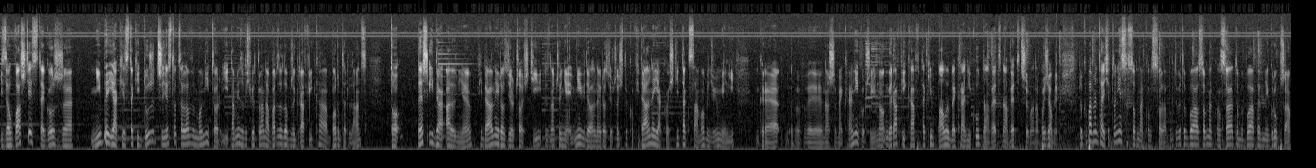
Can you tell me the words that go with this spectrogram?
I zauważcie z tego, że niby jak jest taki duży 30-calowy monitor i tam jest wyświetlana bardzo dobrze grafika Borderlands, to też idealnie, w idealnej rozdzielczości, znaczy nie, nie w idealnej rozdzielczości, tylko w idealnej jakości, tak samo będziemy mieli grę w naszym ekraniku, czyli no grafika w takim małym ekraniku nawet, nawet trzyma na poziomie. Tylko pamiętajcie, to nie jest osobna konsola, bo gdyby to była osobna konsola, to by była pewnie grubsza.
